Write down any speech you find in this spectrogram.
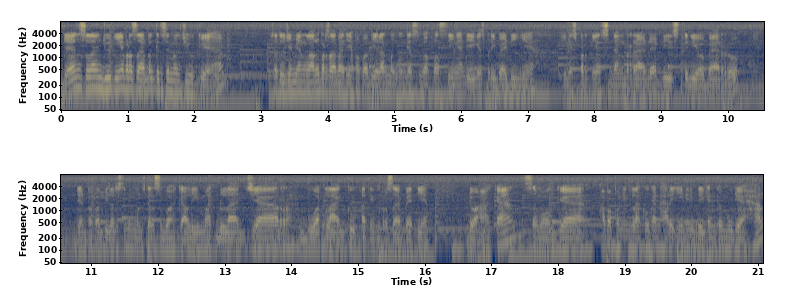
Dan selanjutnya persahabat kita simak juga satu jam yang lalu persahabatnya Papa Bilar mengunggah sebuah postingan di IG pribadinya. Ini sepertinya sedang berada di studio baru. Dan Papa Bilar sini menuliskan sebuah kalimat belajar buat lagu katanya persahabat ya Doakan semoga apa pun yang dilakukan hari ini diberikan kemudahan.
